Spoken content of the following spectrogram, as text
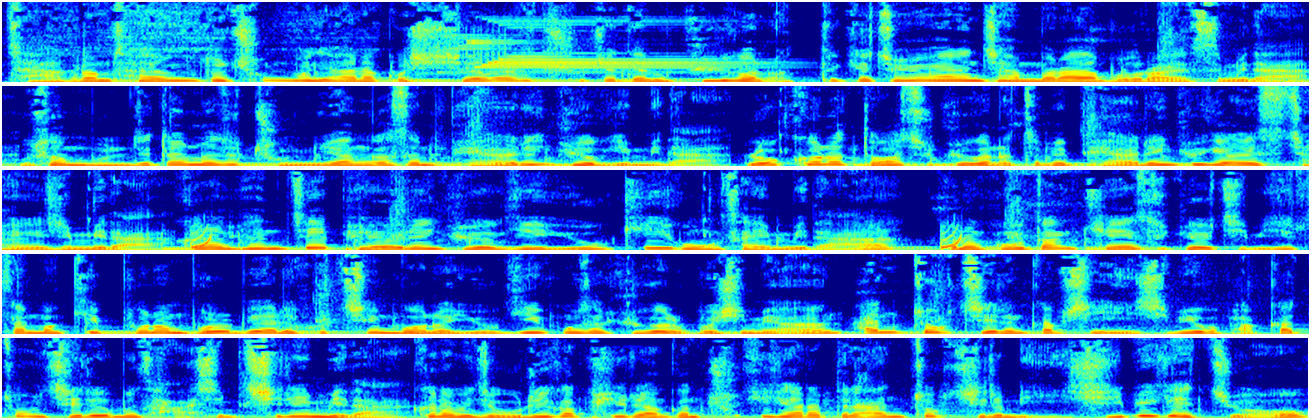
자 그럼 사용도 충분히 알았고 시험에서 출제되는 규격은 어떻게 적용하는지 한번 알아보도록 하겠습니다. 우선 문제되면서 중요한 것은 베어링 규격입니다. 로크너트 와셔 규격은 어차피 베어링 규격에서 정해집니다. 그럼 현재 베어링 규격이 6204입니다. 그럼 공단 KS 규격집 23번 깊은 홈 볼 베어링 호칭 번호 6204 규격을 보시면 안쪽 지름값이 20이고 바깥쪽 지름은 47입니다. 그럼 이제 우리가 필요한 건 축이 결합된 안쪽 지름이 20이겠죠?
